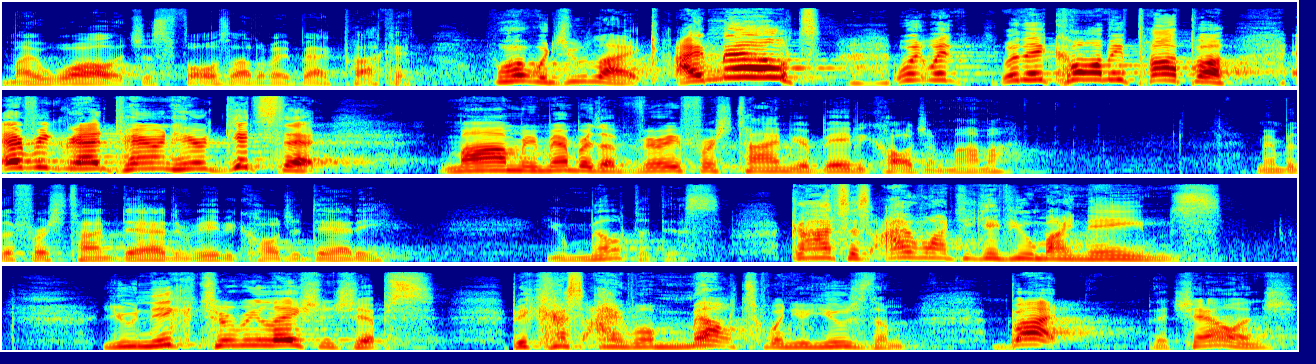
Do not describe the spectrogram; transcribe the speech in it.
my wallet just falls out of my back pocket. What would you like? I melt. When, when, when they call me Papa, every grandparent here gets that. Mom, remember the very first time your baby called you Mama? Remember the first time dad, the baby called you Daddy? You melted this. God says, I want to give you my names. unique to relationships because I will melt when you use them. But the challenge,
